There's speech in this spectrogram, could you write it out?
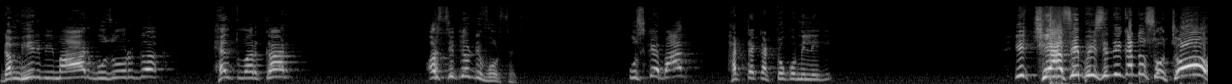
गंभीर बीमार, बुज़ुर्ग, हेल्थ वर्कर और सिक्योरिटी फोर्सेस। उसके बाद हट्टे कट्टों को मिलेगी। ये छियासी फ़ीसदी का तो सोचो,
